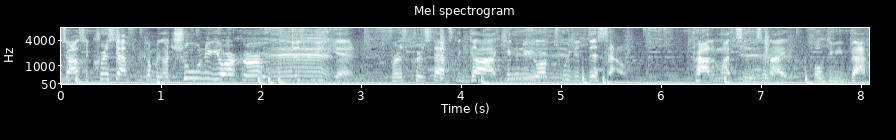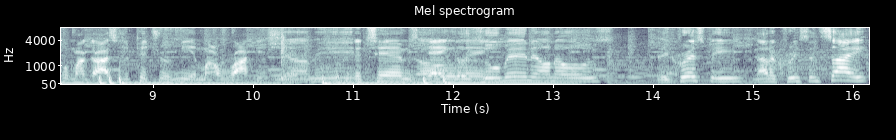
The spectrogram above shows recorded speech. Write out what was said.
Shout out to Kristaps becoming a true New Yorker yeah. this weekend. First Kristaps the God, King of New York, tweeted this out. Proud of my team tonight. Hope to be back with my guys. Here's a picture of me and my rocket shit. You know what I mean? Look at the Tims Yo, dangling. Zoom in on those. They crispy, not a crease in sight.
